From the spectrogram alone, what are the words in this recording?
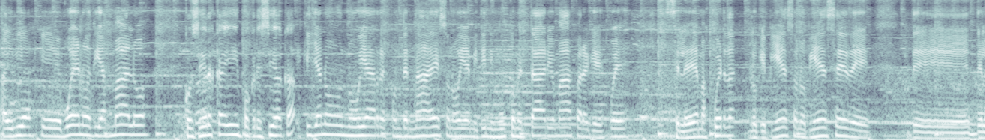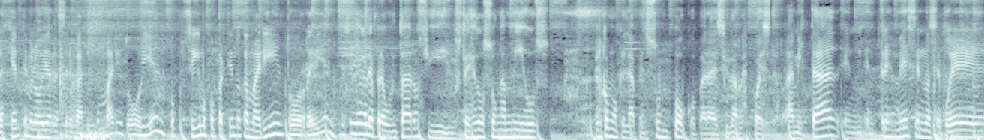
Hay días que buenos, días malos. ¿Consideras que hay hipocresía acá? Es que ya no, no voy a responder nada de eso, no voy a emitir ningún comentario más para que después se le dé más cuerda. Lo que pienso, no piense de, de, de la gente me lo voy a reservar. Con Mario todo bien, seguimos compartiendo camarín, todo re bien. Ese día que le preguntaron si ustedes dos son amigos, él como que la pensó un poco para decir la respuesta. Amistad en, en tres meses no se puede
